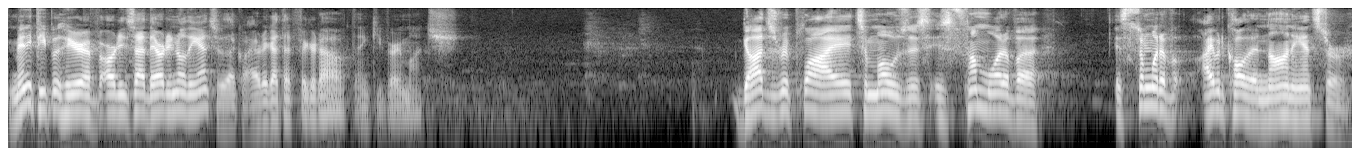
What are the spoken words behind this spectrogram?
Many people here have already decided they already know the answer to that question. I already got that figured out. Thank you very much. God's reply to Moses is somewhat of a, is somewhat of, I would call it a non answer.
